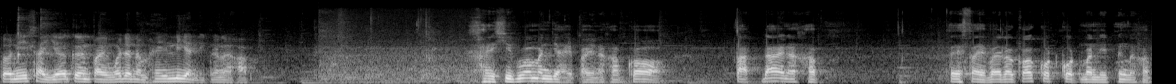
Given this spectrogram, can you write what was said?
ตัวนี้ใส่เยอะเกินไปมันก็จะทำให้เลี่ยนอีกนั่นแหละครับ ใครคิดว่ามันใหญ่ไปนะครับ ก็ตัดได้นะครับ ใส่ใส่ไปแล้วก็กดกดมันนิดนึงนะครับ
